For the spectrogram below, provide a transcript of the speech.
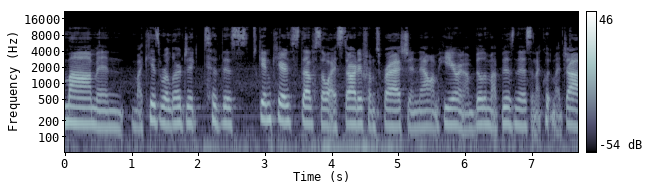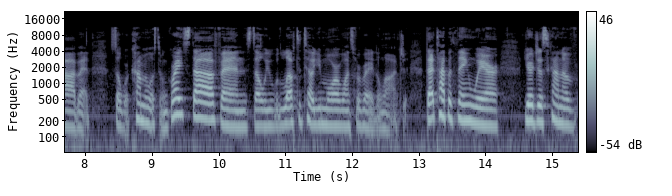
mom, and my kids were allergic to this skincare stuff, so I started from scratch, and now I'm here and I'm building my business, and I quit my job, and so we're coming with some great stuff, and so we would love to tell you more once we're ready to launch. That type of thing where you're just kind of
